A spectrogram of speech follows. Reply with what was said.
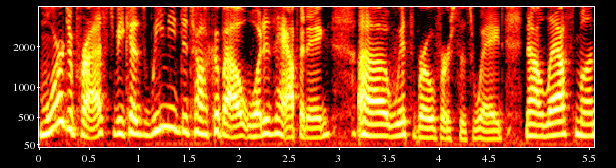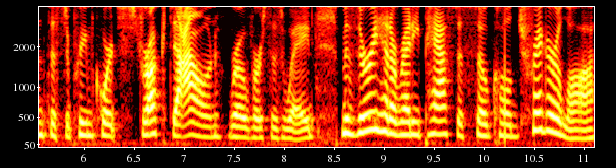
more depressed because we need to talk about what is happening uh, with Roe versus Wade. Now, last month, the Supreme Court struck down Roe versus Wade. Missouri had already passed a so called trigger law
